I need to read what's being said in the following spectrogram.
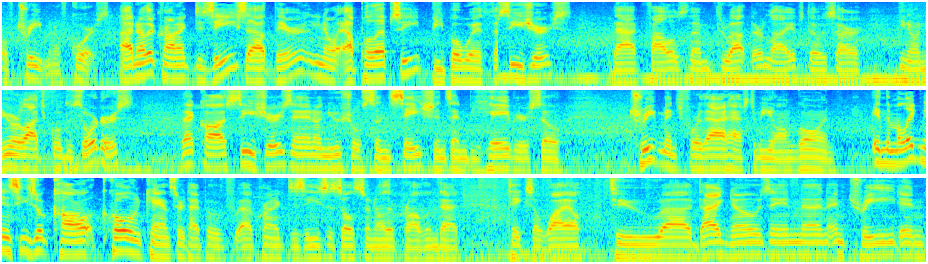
of, treatment, of course. Another chronic disease out there, you know, epilepsy, people with seizures that follows them throughout their lives. Those are, you know, neurological disorders that cause seizures and unusual sensations and behavior. So, treatment for that has to be ongoing. In the malignancies or colon cancer type of uh, chronic disease is also another problem that takes a while to uh, diagnose and, and, and treat, and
